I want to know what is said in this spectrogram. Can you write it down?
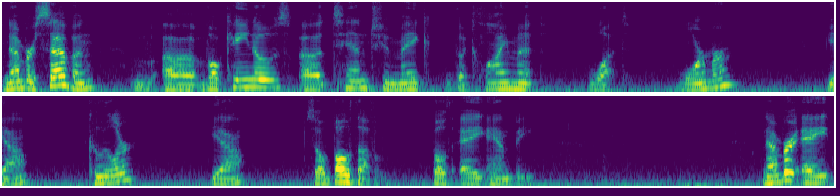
Number seven, uh, volcanoes uh, tend to make the climate what? Warmer? Yeah. Cooler? Yeah. So both of them, both A and B. Number eight,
